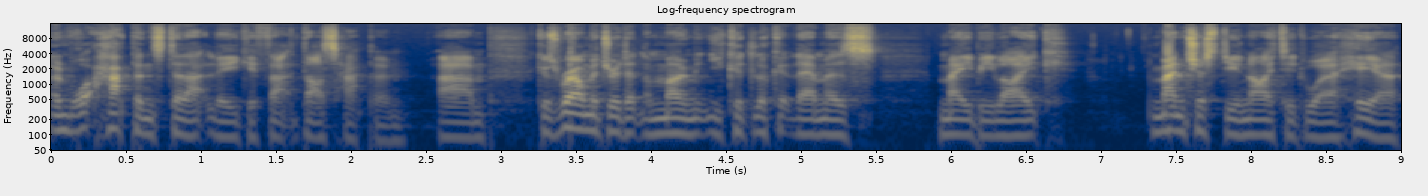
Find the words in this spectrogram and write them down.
and what happens to that league if that does happen. Because um, Real Madrid at the moment, you could look at them as maybe like Manchester United were here,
